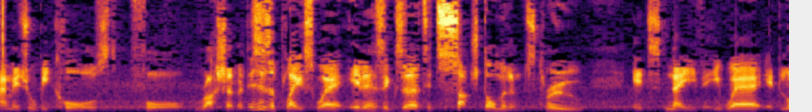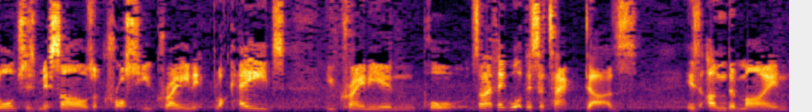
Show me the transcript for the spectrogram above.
damage will be caused for Russia. But this is a place where it has exerted such dominance through its navy, where it launches missiles across Ukraine, it blockades Ukrainian ports. And I think what this attack does is undermine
